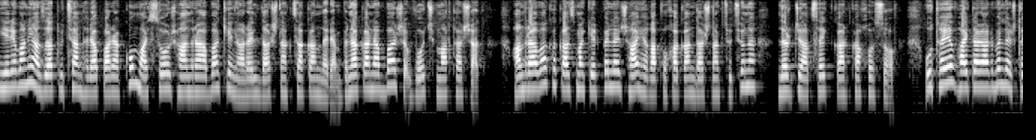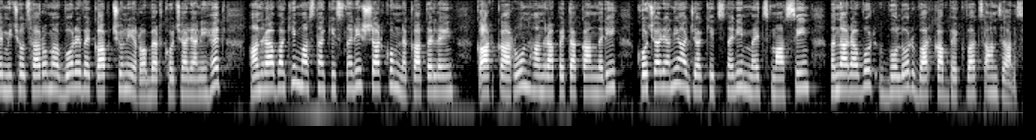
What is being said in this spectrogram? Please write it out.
Երևանի ազատության հրապարակում այսօր հանրահավաք են արել դաշնակցականները, բնականաբար ոչ մարդաշատ։ Հանրահավաքը կազմակերպել էր հայ հեղափոխական դաշնակցությունը լրջացեք կարգախոսով։ Ու թեև հայտարարվել էր, թե միջոցառումը որևէ կապ չունի Ռոբերտ Քոչարյանի հետ, հանրահավաքի մասնակիցների շարքում նկատել էին կարկառուն հանրապետականների Քոչարյանի աջակիցների մեծ մասին հնարավոր բոլոր վարկաբեկված անձանց։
